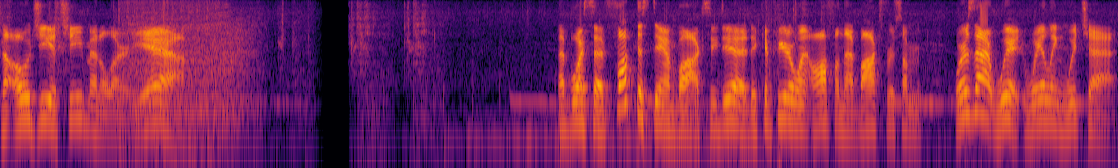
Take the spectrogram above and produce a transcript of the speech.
The OG achievement alert, yeah. That boy said, fuck this damn box. He did. The computer went off on that box for some... Where's that witch, wailing witch at?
